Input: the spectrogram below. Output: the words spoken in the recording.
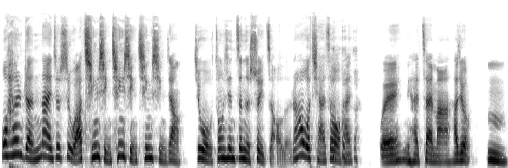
我很忍耐，就是我要清醒、清醒、清醒这样。结果我中间真的睡着了，然后我起来之后，我还 喂，你还在吗？他就嗯，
